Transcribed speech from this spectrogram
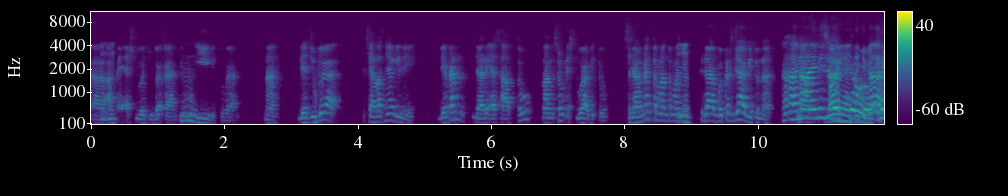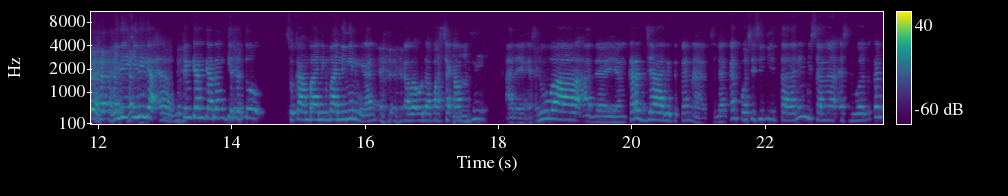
eh, Mhm. apa ya, S2 juga kan di Hmm. UI gitu kan. Nah, dia juga challenge-nya gini, dia kan dari S1 langsung S2 gitu. Sedangkan teman-temannya sudah bekerja gitu nah. Nah, nah, Nah, ini oh sudah iya, itu juga. Nah, ini ini enggak mungkin kan kadang kita tuh suka banding-bandingin kan. Kalau udah pasca kampus nih ada yang S2, ada yang kerja gitu kan. Nah, sedangkan posisi kita ini misalnya S2 itu kan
